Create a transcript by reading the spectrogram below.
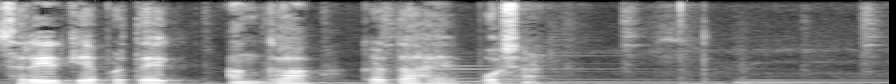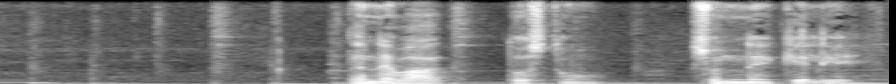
शरीर के प्रत्येक अंग का करता है पोषण। धन्यवाद दोस्तों, सुनने के लिए।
